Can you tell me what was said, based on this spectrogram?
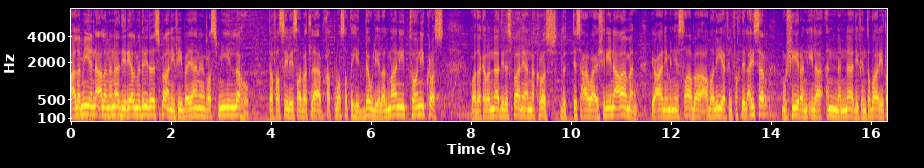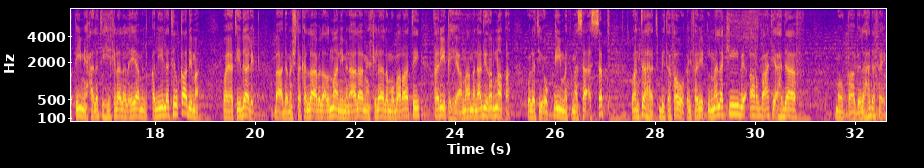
عالميا أعلن نادي ريال مدريد الإسباني في بيان رسمي له تفاصيل إصابة لاعب خط وسطه الدولي الألماني توني كروس. وذكر النادي الإسباني أن كروس ذو 29 عاما يعاني من إصابة عضلية في الفخذ الأيسر مشيرا إلى أن النادي في انتظار تقييم حالته خلال الأيام القليلة القادمة. ويأتي ذلك بعدما اشتكى اللاعب الألماني من آلام خلال مباراة فريقه أمام نادي غرناطة والتي أقيمت مساء السبت وانتهت بتفوق الفريق الملكي بأربعة أهداف مقابل هدفين.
